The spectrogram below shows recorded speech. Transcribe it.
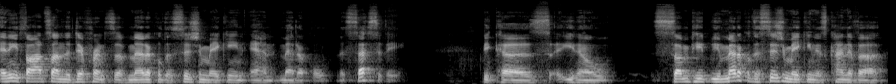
Any thoughts on the difference of medical decision making and medical necessity? Because, you know, some people, medical decision making is kind of a,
